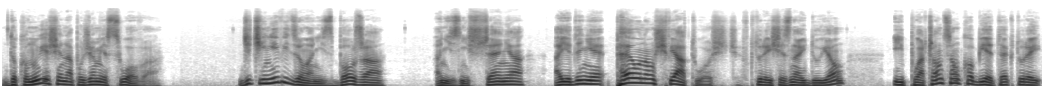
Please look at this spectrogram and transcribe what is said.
dokonuje się na poziomie słowa. Dzieci nie widzą ani zboża, ani zniszczenia, a jedynie pełną światłość, w której się znajdują i płaczącą kobietę, której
